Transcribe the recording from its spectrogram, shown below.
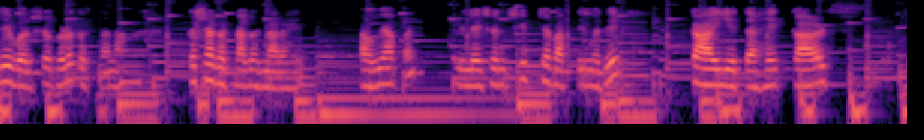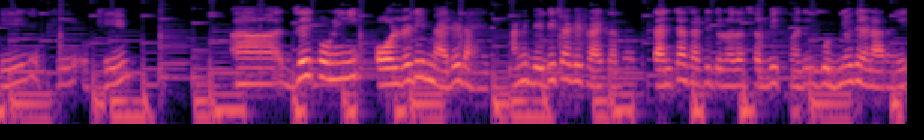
हे वर्ष घडत असताना कशा घटना घडणार आहेत. पाहूया आपण. रिलेशनशिपच्या बाबतीमध्ये काय येत आहे? कार्ड्स ओके ओके ओके जे कोणी ऑलरेडी मॅरिड आहेत आणि बेबीसाठी ट्राय करत आहेत त्यांच्यासाठी दोन हजार सव्वीसमध्ये गुड न्यूज येणार आहे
